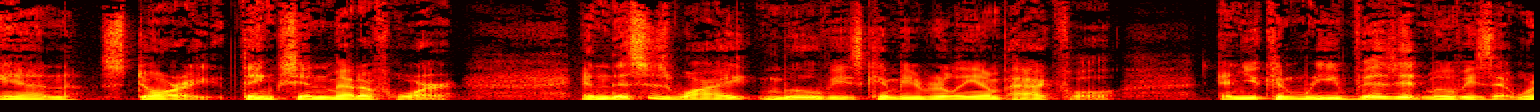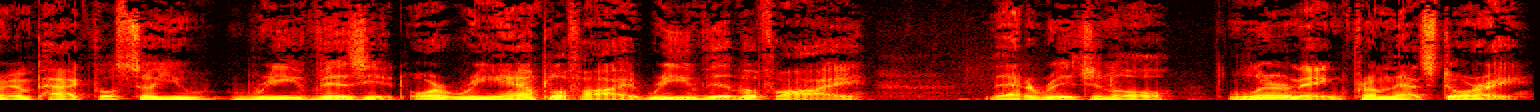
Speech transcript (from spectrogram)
in story, thinks in metaphor. And this is why movies can be really impactful. And you can revisit movies that were impactful, so you revisit or reamplify, revivify that original learning from that story.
